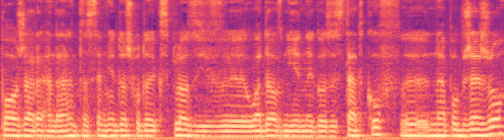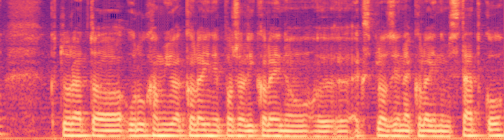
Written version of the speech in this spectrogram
pożar, a następnie doszło do eksplozji w ładowni jednego ze statków yy, na pobrzeżu która to uruchomiła kolejny pożar i kolejną e, eksplozję na kolejnym statku.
